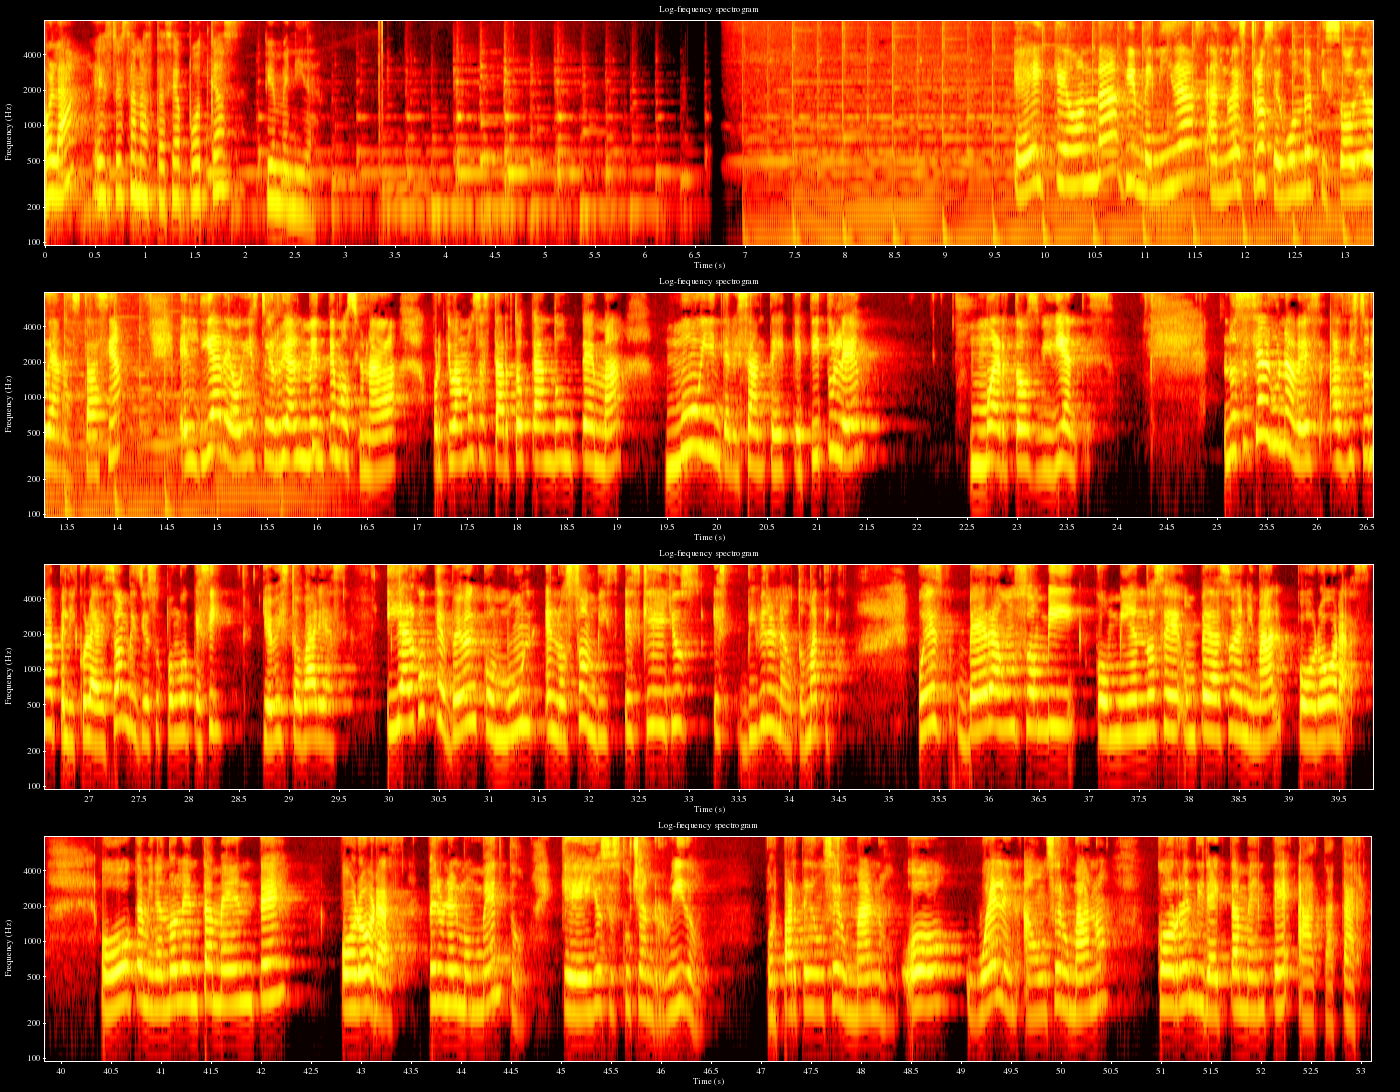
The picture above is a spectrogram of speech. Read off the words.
Hola, esto es Anastasia Podcast, bienvenida. Hey, ¿qué onda? Bienvenidas a nuestro segundo episodio de Anastasia. El día de hoy estoy realmente emocionada porque vamos a estar tocando un tema muy interesante que titulé Muertos Vivientes. No sé si alguna vez has visto una película de zombies, yo supongo que sí, yo he visto varias. Y algo que veo en común en los zombies es que ellos viven en automático. Puedes ver a un zombie comiéndose un pedazo de animal por horas o caminando lentamente por horas, pero en el momento que ellos escuchan ruido por parte de un ser humano o huelen a un ser humano, corren directamente a atacar.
